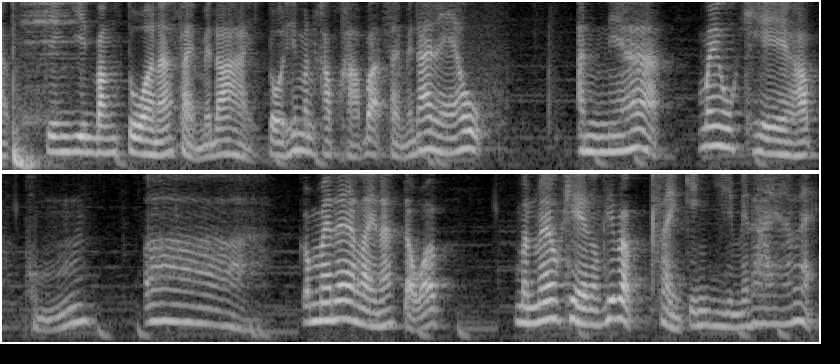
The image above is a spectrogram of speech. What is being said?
ครับ เกงยีนบางตัวนะ ใส่ไม่ได้ ตัวที่มันคับๆอะใส่ไม่ได้แล้ว อันเนี้ย ไม่โอเคครับ ผมอ่าก็ไม่ได้อะไรนะ แต่ว่ามันไม่โอเคตรงที่แบบใส่กางเกงยีนไม่ได้นั่นแหละ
